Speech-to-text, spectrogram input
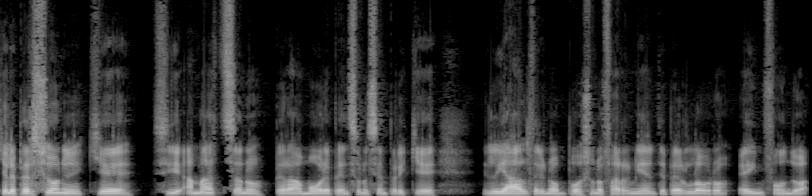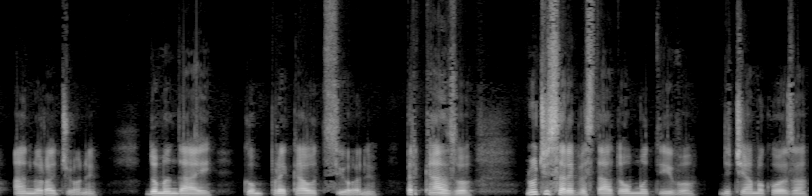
Che le persone che si ammazzano per amore pensano sempre che gli altri non possono fare niente per loro e in fondo hanno ragione. Domandai con precauzione. Per caso non ci sarebbe stato un motivo, diciamo cosa,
